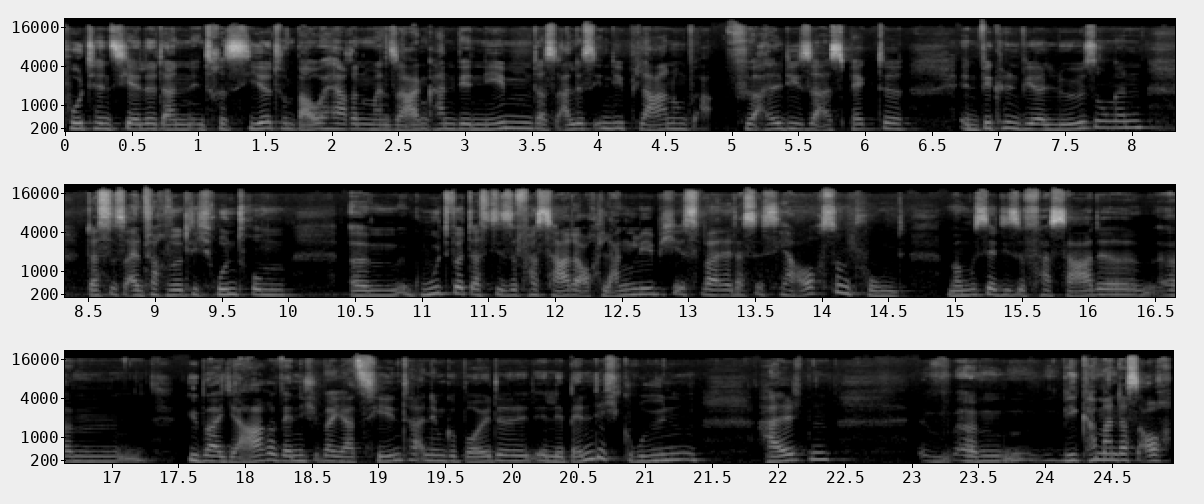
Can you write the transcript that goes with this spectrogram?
potenzielle dann interessiert und Bauherren man sagen kann, wir nehmen das alles in die Planung. Für all diese Aspekte entwickeln wir Lösungen. Das ist einfach wirklich rundherum ähm, gut wird, dass diese Fassade auch langlebig ist, weil das ist ja auch so ein Punkt. Man muss ja diese Fassade ähm, über Jahre, wenn nicht über Jahrzehnte an dem Gebäude lebendig grün halten. Ähm, wie kann man das auch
